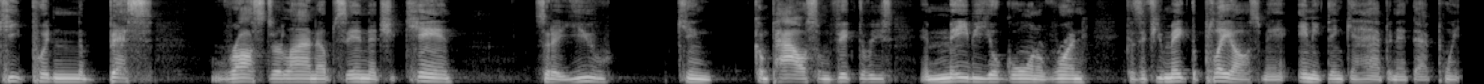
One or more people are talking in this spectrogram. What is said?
Keep putting the best roster lineups in that you can so that you can compile some victories and maybe you'll go on a run. Because if you make the playoffs, man, anything can happen at that point.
